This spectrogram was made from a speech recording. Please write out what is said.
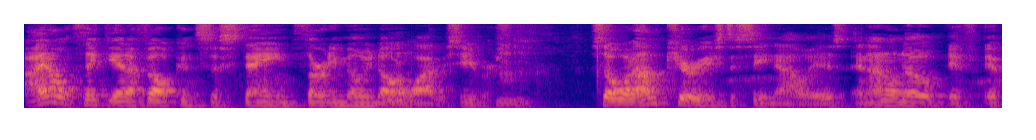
I don't think the NFL can sustain thirty million dollar mm. wide receivers. Mm. So what I'm curious to see now is, and I don't know if if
